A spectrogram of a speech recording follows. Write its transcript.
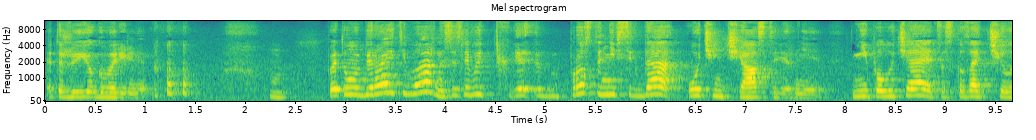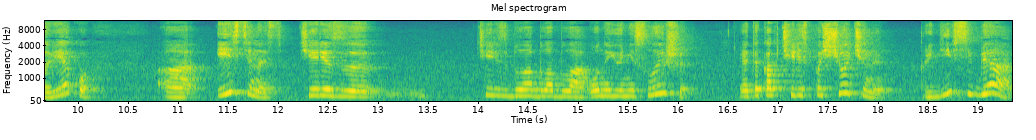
это же ее говорильня. Поэтому убирайте важность, если вы э, просто не всегда, очень часто, вернее, не получается сказать человеку, а, истинность через, через бла-бла-бла, он ее не слышит. Это как через пощечины. Приди в себя,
